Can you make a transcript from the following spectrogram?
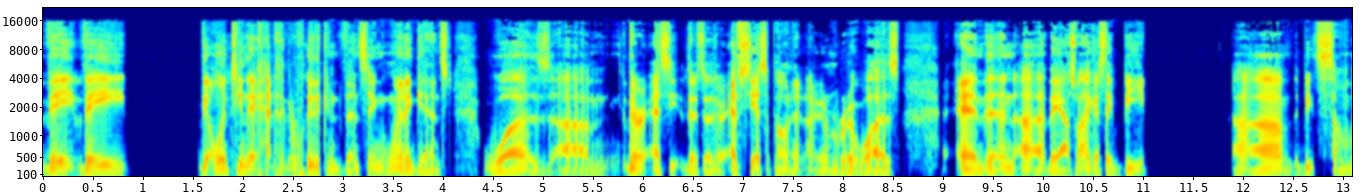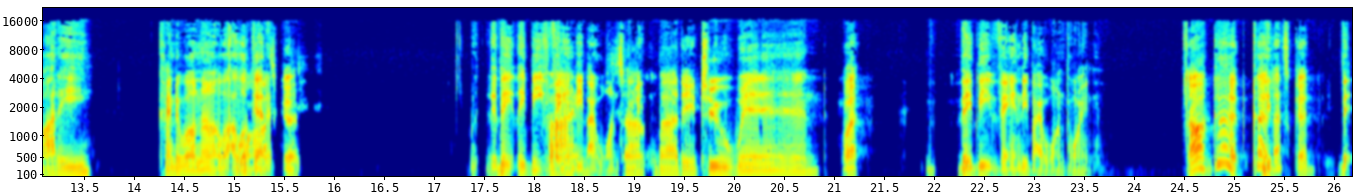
they they the only team they had a really the convincing win against was um, their SC, their, their FCS opponent. I remember who it was, and then uh, they also I guess they beat um, they beat somebody kind of well. No, I look oh, at it. Good. They they beat Find Vandy by one somebody point. Somebody to win. What? They beat Vandy by one point. Oh, good, good. They, That's good. They,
